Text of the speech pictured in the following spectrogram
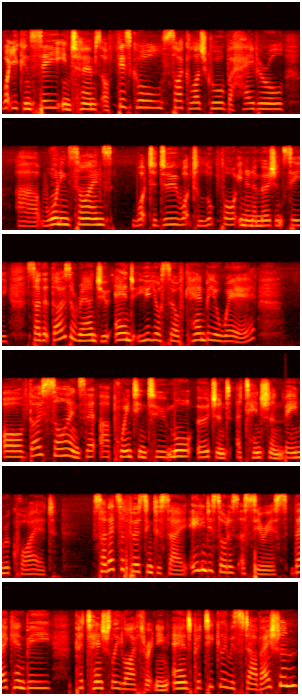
what you can see in terms of physical, psychological, behavioural uh, warning signs, what to do, what to look for in an emergency, so that those around you and you yourself can be aware of those signs that are pointing to more urgent attention being required. So that's the first thing to say. Eating disorders are serious. They can be potentially life threatening, and particularly with starvation,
